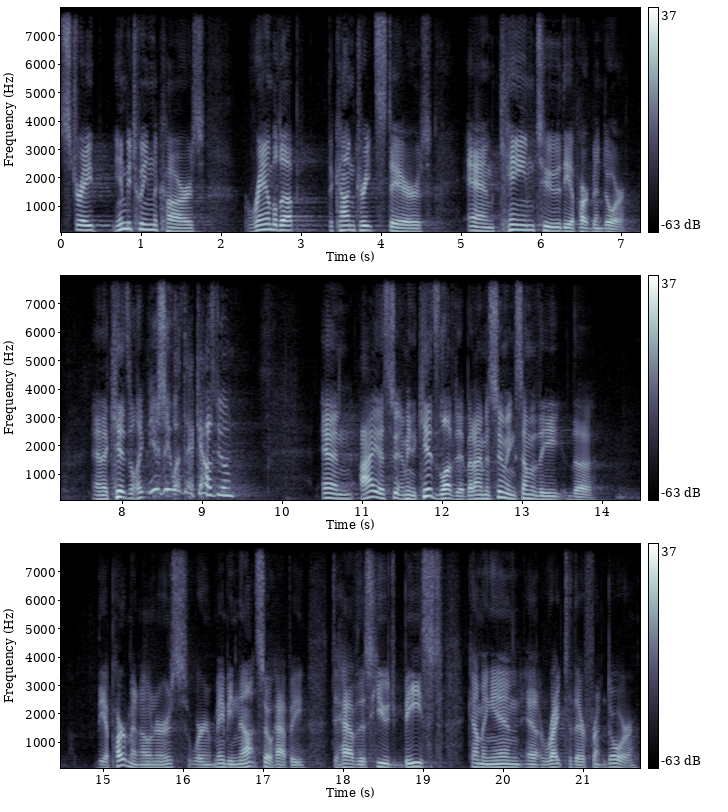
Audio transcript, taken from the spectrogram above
straight in between the cars, rambled up the concrete stairs, and came to the apartment door. And the kids are like, Do you see what that cow's doing? And I assume, I mean, the kids loved it, but I'm assuming some of the, the, the apartment owners were maybe not so happy to have this huge beast coming in uh, right to their front door.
